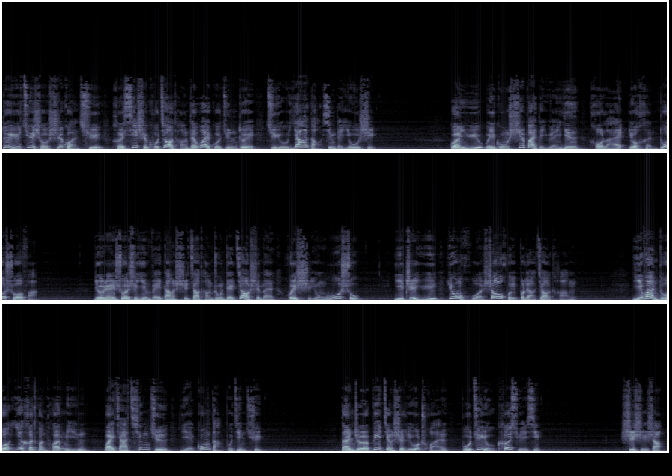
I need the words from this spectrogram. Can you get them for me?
对于据守使馆区和西什库教堂的外国军队具有压倒性的优势。关于围攻失败的原因，后来有很多说法。有人说是因为当时教堂中的教士们会使用巫术，以至于用火烧毁不了教堂。一万多义和团团民外加清军也攻打不进去。但这毕竟是流传，不具有科学性。事实上，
